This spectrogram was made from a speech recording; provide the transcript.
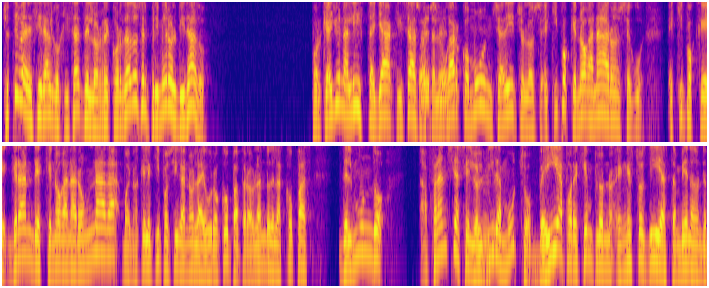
Yo te iba a decir algo, quizás de los recordados el primero olvidado. Porque hay una lista ya, quizás, hasta el lugar común se ha dicho, los equipos que no ganaron, equipos que grandes que no ganaron nada. Bueno, aquel equipo sí ganó la Eurocopa, pero hablando de las copas del mundo, a Francia se le olvida mucho. Veía, por ejemplo, en estos días también, a donde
